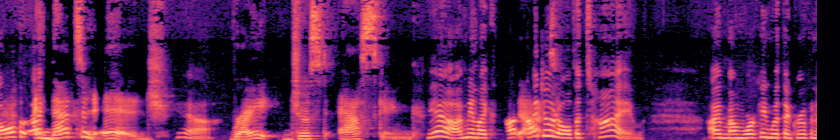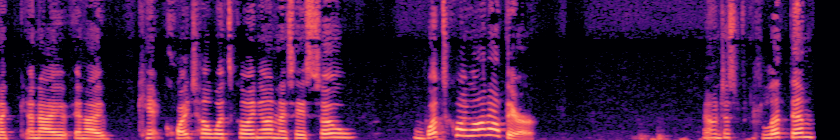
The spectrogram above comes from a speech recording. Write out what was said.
all the, and that's an edge. Yeah. Right? Just asking. Yeah. I mean, like, I, I, do it all the time. I'm, I'm working with a group and I, and I, and I can't quite tell what's going on. And I say, so what's going on out there? You know, just let them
